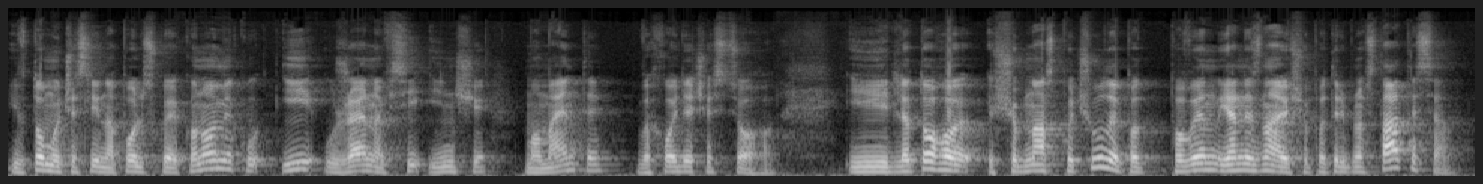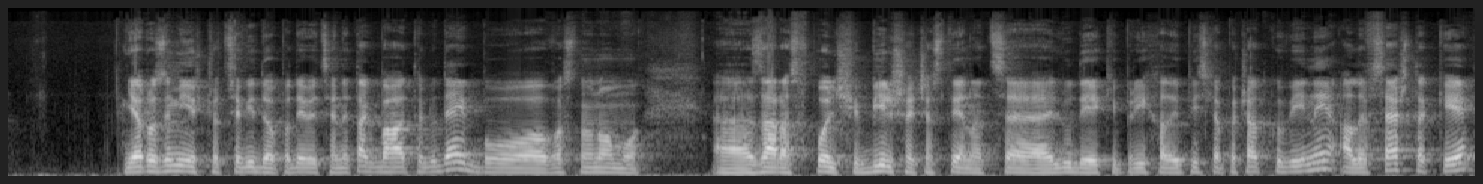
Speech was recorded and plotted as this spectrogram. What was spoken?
і в тому числі на польську економіку, і уже на всі інші моменти, виходячи з цього. І для того, щоб нас почули, повин... я не знаю, що потрібно статися. Я розумію, що це відео подивиться не так багато людей, бо в основному зараз в Польщі більша частина це люди, які приїхали після початку війни. Але все ж таки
